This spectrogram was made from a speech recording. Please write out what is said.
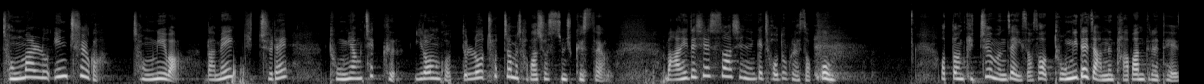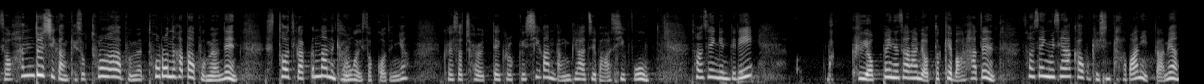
정말로 인출과 정리와 그다음에 기출의 동향 체크 이런 것들로 초점을 잡아주셨으면 좋겠어요. 많이들 실수하시는 게 저도 그랬었고 어떤 기출 문제에 있어서 동의되지 않는 답안들에 대해서 한두 시간 계속 토론하다 보면 토론을 하다 보면은 스터디가 끝나는 경우가 있었거든요. 그래서 절대 그렇게 시간 낭비하지 마시고 선생님들이 막 그 옆에 있는 사람이 어떻게 말하든 선생님이 생각하고 계신 답안이 있다면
